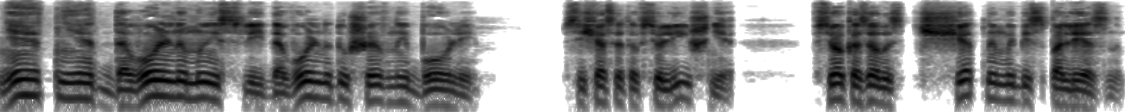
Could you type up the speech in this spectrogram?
Нет, нет, довольно мыслей, довольно душевной боли. Сейчас это все лишнее, все оказалось тщетным и бесполезным.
